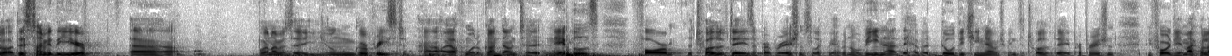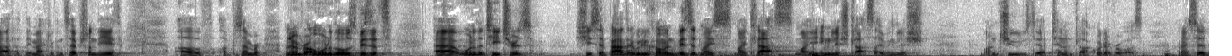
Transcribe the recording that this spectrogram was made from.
So at this time of the year, uh, when I was a younger priest, uh, I often would have gone down to Naples for the 12 days of preparation. So, like we have a novena, they have a dodicina, which means a 12 day preparation before the Immaculata, the Immaculate Conception, on the 8th of, of December. And I remember on one of those visits, uh, one of the teachers, she said, Padre, will you come and visit my, my class, my English class? I have English on Tuesday at 10 o'clock, whatever it was. And I said,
